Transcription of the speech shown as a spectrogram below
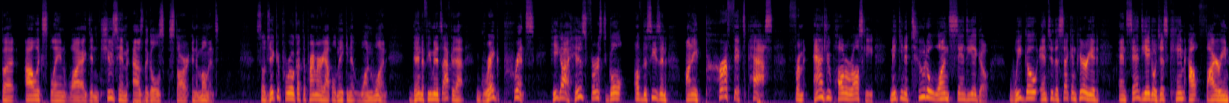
But I'll explain why I didn't choose him as the Gulls star in a moment. So Jacob Perreault got the primary apple, making it 1 1. Then a few minutes after that, Greg Prince, he got his first goal of the season on a perfect pass from Andrew Poturalski, making it 2 to 1 San Diego. We go into the second period, and San Diego just came out firing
